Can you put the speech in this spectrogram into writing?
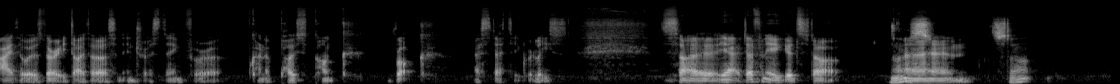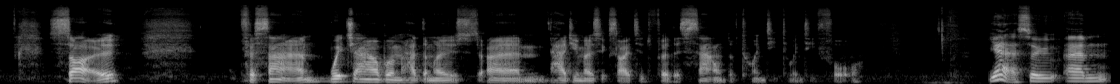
I thought it was very diverse and interesting for a kind of post punk rock aesthetic release. So yeah, definitely a good start. Nice um, good start. So for Sam, which album had the most um, had you most excited for the sound of 2024? Yeah, so um,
